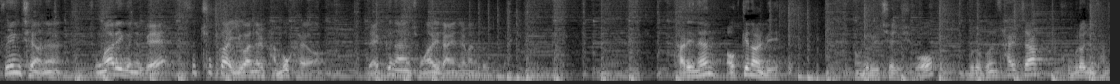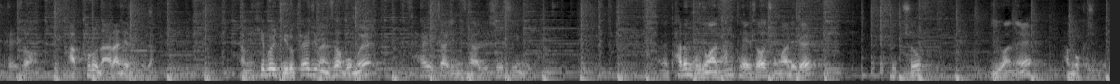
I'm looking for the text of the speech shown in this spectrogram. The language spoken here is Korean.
스윙 체어는 종아리 근육의 수축과 이완을 반복하여 매끈한 종아리 라인을 만들어줍니다. 다리는 어깨 넓이 정도로 위치해 주시고 무릎은 살짝 구부러진 상태에서 앞으로 나란히 됩니다. 다음에 힙을 뒤로 빼주면서 몸을 살짝 인사하듯이 숙입니다. 다음에 팔은 고정한 상태에서 종아리를 수축, 이완을 반복해줍니다.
